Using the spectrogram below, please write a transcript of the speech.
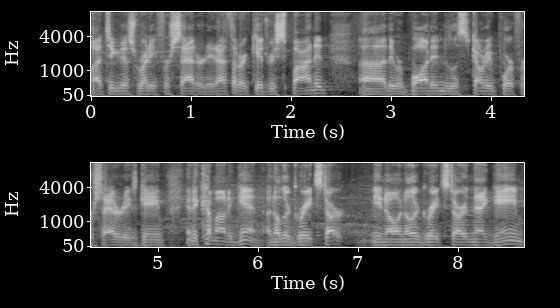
uh, to get us ready for Saturday. And I thought our kids responded. Uh, they were bought into the scouting report for Saturday's game, and to come out again, another great start. You know, another great start in that game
